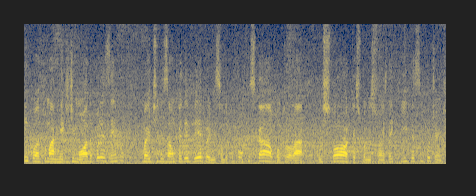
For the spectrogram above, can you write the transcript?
enquanto uma rede de moda, por exemplo, vai utilizar um PDV para emissão do cupom fiscal, controlar o estoque, as comissões da equipe e assim por diante.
